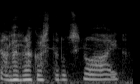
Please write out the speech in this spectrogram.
Minä olen rakastanut sinua aina.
